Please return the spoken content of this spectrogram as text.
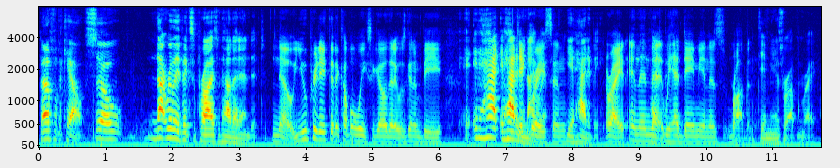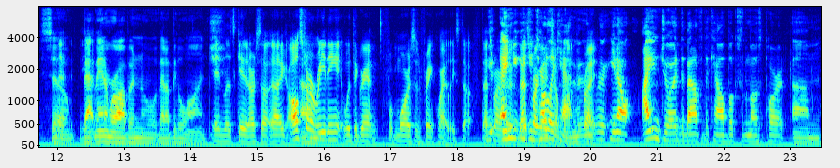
Battle for the Cowl. So, not really a big surprise with how that ended. No, you predicted a couple weeks ago that it was going to be It, had it had to Dick be Nightwing. Grayson. Yeah, it had to be. right, and then that we had Damian as Robin. Damian is Robin, right? So That- yeah. Batman and Robin, oh, that'll be the launch. And let's get ourselves. Like, I'll start Um, reading it with the Grant Morrison, Frank Quitely stuff. That's You- where I'm and you, that's you I'm totally can. on. Right. You know, I enjoyed the Battle for the Cowl books for the most part. Um,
